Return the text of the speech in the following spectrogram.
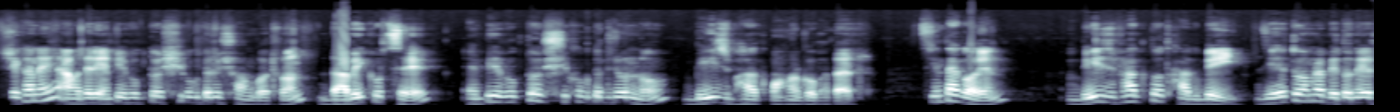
সেখানে আমাদের এমপিভুক্ত শিক্ষকদের সংগঠন দাবি করছে, এমপিভুক্ত শিক্ষকদের জন্য বিশ ভাগ মহার্ঘ ভাতার। চিন্তা করেন, বিশ ভাগ তো থাকবেই। যেহেতু আমরা বেতনের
